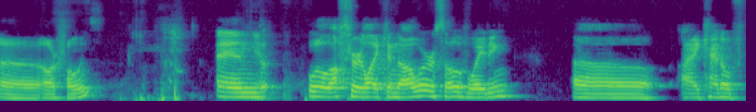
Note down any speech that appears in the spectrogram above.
uh, our phones. And Yeah. well, after like an hour or so of waiting, uh, I kind of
